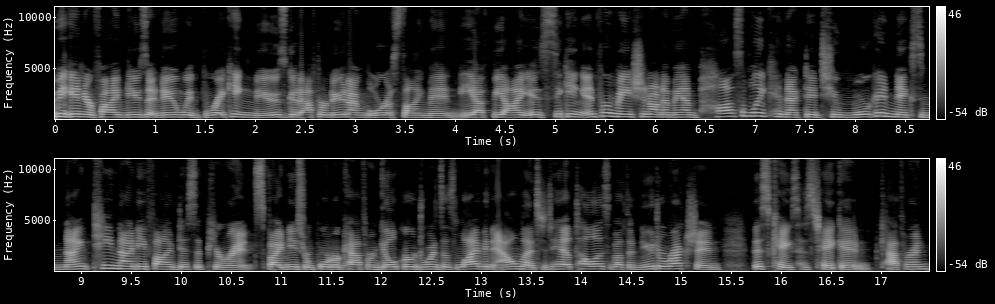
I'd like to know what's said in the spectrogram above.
begin your 5 News at noon with breaking news. Good afternoon. I'm Laura Simon. The FBI is seeking information on a man possibly connected to Morgan Nick's 1995 disappearance. 5 News reporter Catherine Gilker joins us live in Alma to tell us about the new direction this case has taken. Catherine?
